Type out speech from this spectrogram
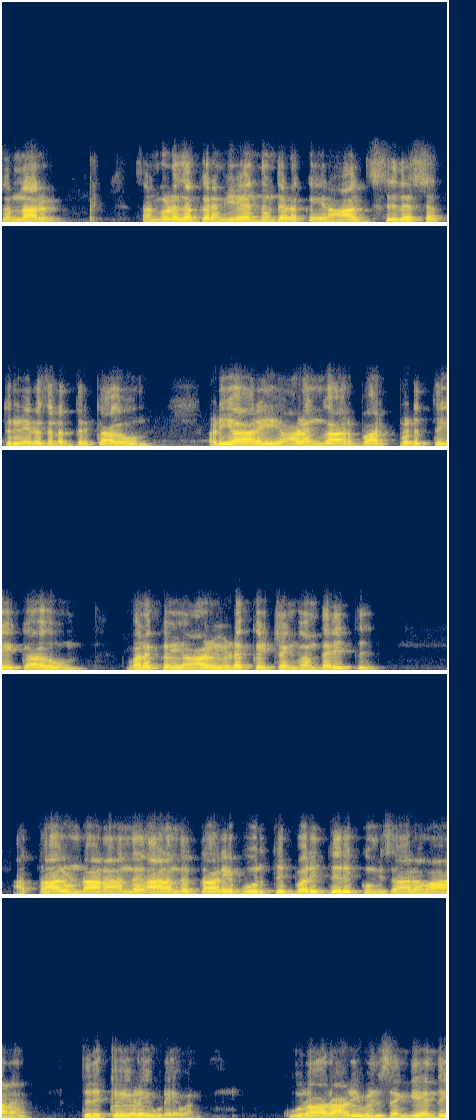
சொன்னார்கள். சங்குட சக்கரம் ஏந்தும் தடக்கையன் ஆசிரித சத்ரு நிரசனத்திற்காகவும் அடியாரை ஆழங்கார் படுத்துகைக்காகவும் வழக்கை ஆழு இடக்கை சங்கம் தரித்து அத்தால் உண்டான ஆனந்த ஆனந்தத்தாரை பூர்த்து பறித்திருக்கும் விசாலமான திருக்கைகளை உடையவன். கூறாராடி வெண்சங்கேந்தி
